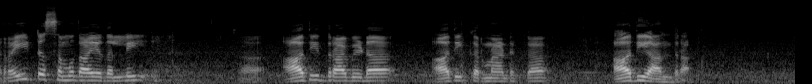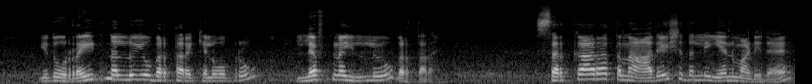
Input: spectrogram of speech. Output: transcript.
ರೈಟ್ ಸಮುದಾಯದಲ್ಲಿ ಆದಿ ದ್ರಾವಿಡ ಆದಿ ಕರ್ನಾಟಕ, ಆದಿ ಆಂಧ್ರ. ಇದು ರೈಟ್ನಲ್ಲಿಯೂ ಬರ್ತಾರೆ ಕೆಲವೊಬ್ಬರು ಲೆಫ್ಟ್ನ ಇಲ್ಲೂ ಬರ್ತಾರೆ. ಸರ್ಕಾರ ತನ್ನ ಆದೇಶದಲ್ಲಿ ಏನು ಮಾಡಿದೆ?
